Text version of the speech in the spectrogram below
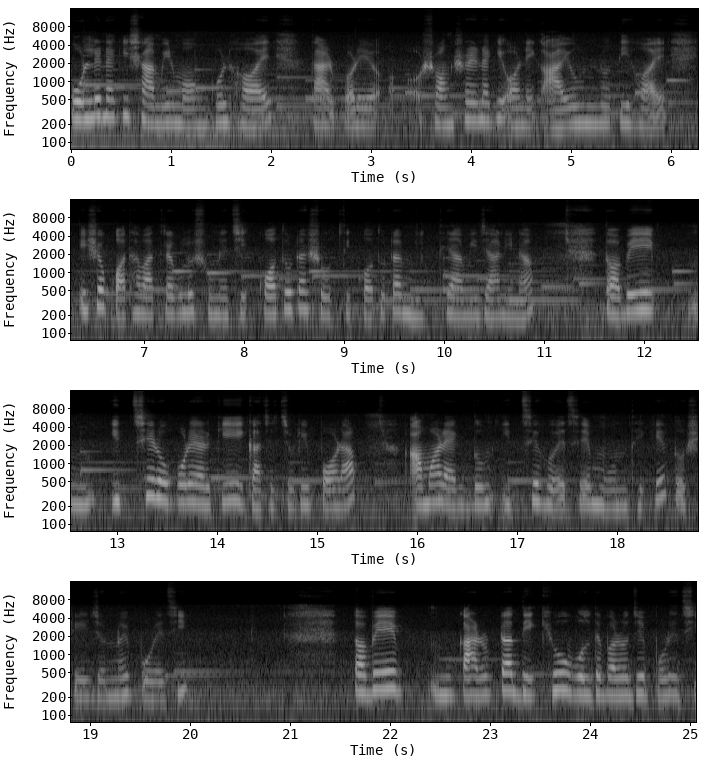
পরলে নাকি স্বামীর মঙ্গল হয়, তারপরে সংসারে নাকি অনেক আয় উন্নতি হয়। এইসব কথাবার্তাগুলো শুনেছি। কতটা সত্যি, কতটা মিথ্যে আমি জানি না। তবে ইচ্ছের ওপরে আর কি এই কাচের চুড়ি পরা আমার একদম ইচ্ছে হয়েছে মন থেকে, তো সেই জন্যই পড়েছি। তবে কারোরটা দেখেও বলতে পারো যে পড়েছি,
